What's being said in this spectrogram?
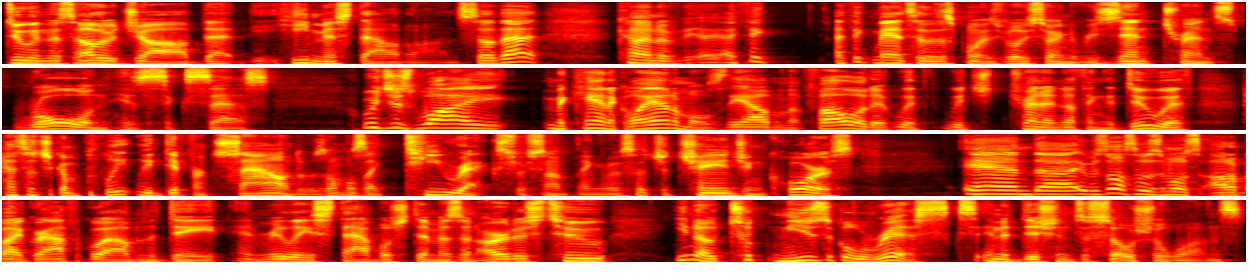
doing this other job that he missed out on. So that kind of I think I think Manson at this point is really starting to resent Trent's role in his success which is why Mechanical Animals, the album that followed it, with which Trent had nothing to do with, had such a completely different sound. It was almost like T Rex or something. It was such a change in course. And uh, it was also his most autobiographical album to date and really established him as an artist who, you know, took musical risks in addition to social ones.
